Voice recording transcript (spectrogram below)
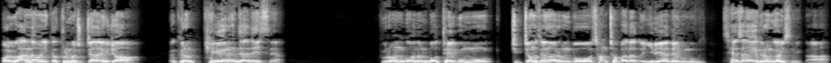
월급 안 나오니까 굶어 죽잖아요, 그죠? 그런 게으른 자들이 있어요. 그런 거는 뭐 되고 뭐 직장 생활은 뭐 상처 받아도 일해야 되고 뭐 세상에 그런 게 있습니까?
